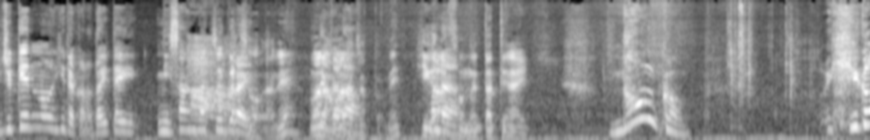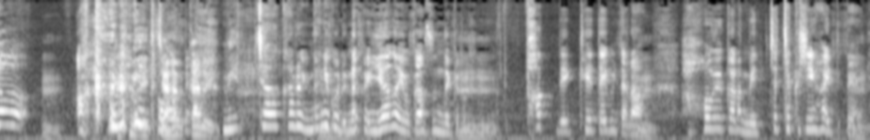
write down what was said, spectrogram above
受験の日だから大体23月ぐらい。あーそうだね。まだまだからだちょっとね。日まだがそんなに経ってない。なんか日がうん。明るめっちゃいと思って。明るい。めっちゃ明るい。何これ？うん。なんか嫌な予感するんだけど、うん。パッて携帯見たら、うん。母親からめっちゃ着信入ってて、うん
